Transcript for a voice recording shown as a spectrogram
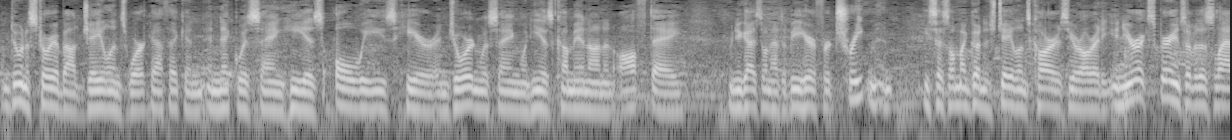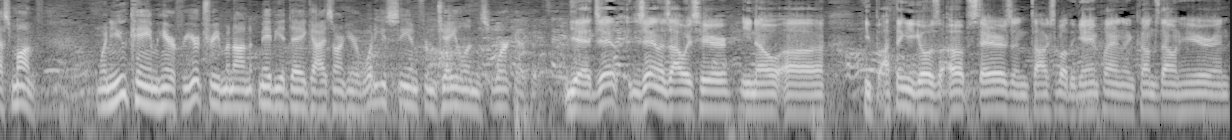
I'm doing a story about Jalen's work ethic, and, and Nick was saying he is always here. And Jordan was saying when he has come in on an off day, when you guys don't have to be here for treatment, he says, Oh my goodness, Jalen's car is here already. In your experience over this last month, when you came here for your treatment on maybe a day guys aren't here, what are you seeing from Jalen's work ethic? Yeah, Jalen's always here. You know, uh, he, I think he goes upstairs and talks about the game plan and comes down here and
